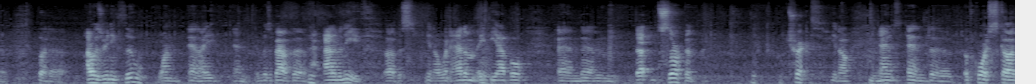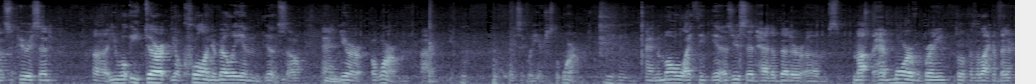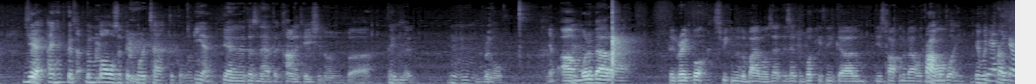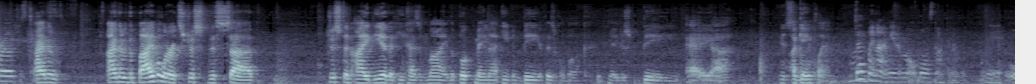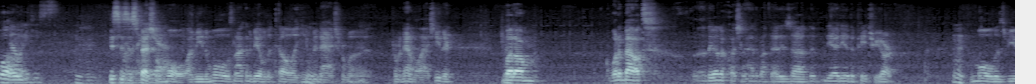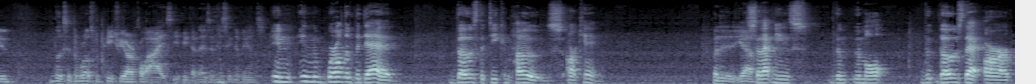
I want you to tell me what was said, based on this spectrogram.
but uh, I was reading through one, and I, and it was about the Mm. Adam and Eve. Uh, this, you know, when Adam ate the apple, and then that serpent tricked, you know, and and uh, of course God the Superior said, uh, "You will eat dirt. You'll crawl on your belly, and uh, so, and Mm. you're a worm. Uh, basically, you're just a worm." Mm-hmm. And the mole, I think, yeah, as you said, had a better, um, had more of a brain, for, for the lack of better Yeah, I think that the mole's a bit more tactical. Yeah. Yeah, and it doesn't have the connotation of uh, things Mhm. that Mhm. riddle. Yep. Um, what about uh, the Great Book? Speaking of the Bible, is that is that the book you think uh, he's talking about with the mole? Probably. It would yeah, I think our religious text. either either the Bible or it's just this uh, just an idea that he has in mind. The book may not even be a physical book. It may just be a uh, It's a game plan. Definitely not. I mean, a mole, mole's not going to really Well, know he's. This is a special yeah. mole. I mean, a mole is not going to be able to tell a human ash from a from an animal ash either. But um, what about uh, the other question I had about that is uh, the the idea of the patriarch. Hmm. The mole is viewed looks at the world through patriarchal eyes. Do you think that has any significance? In in the world of the dead, those that decompose are king. But it, yeah, So that means the the mole, the, those that are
